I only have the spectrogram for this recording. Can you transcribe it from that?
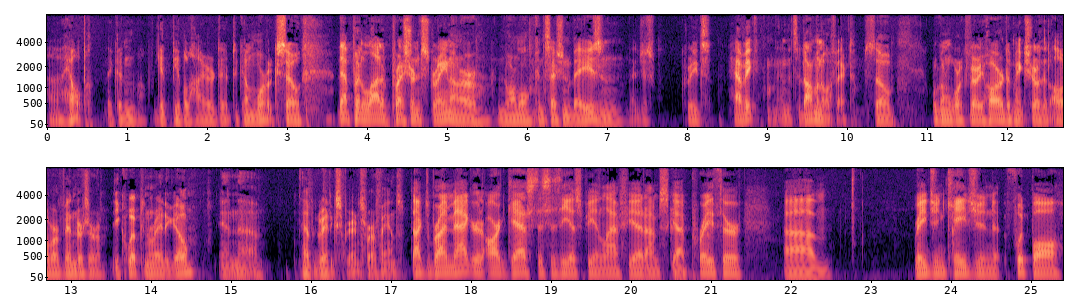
uh, help. They couldn't get people hired to, to come work. So that put a lot of pressure and strain on our normal concession bays, and it just creates havoc, and it's a domino effect. So we're going to work very hard to make sure that all of our vendors are equipped and ready to go, and uh, have a great experience for our fans. Dr. Bryan Maggard, our guest. This is ESPN Lafayette. I'm Scott Prather. Um, Raging Cajun football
